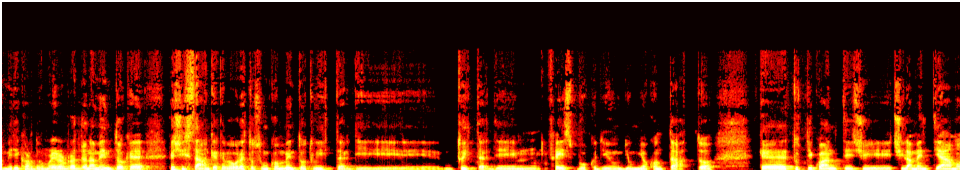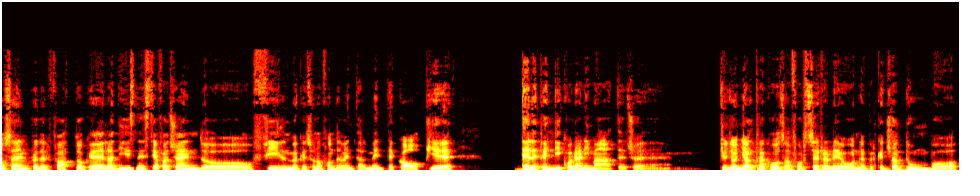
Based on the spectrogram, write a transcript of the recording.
mi ricordo un ragionamento che, che, ci sta anche, che avevo letto su un commento Twitter di, Twitter di Facebook di un, di un, mio contatto, che tutti quanti ci, ci, lamentiamo sempre del fatto che la Disney stia facendo film che sono fondamentalmente copie delle pellicole animate, cioè più di ogni altra cosa forse il Re Leone, perché già Dumbo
